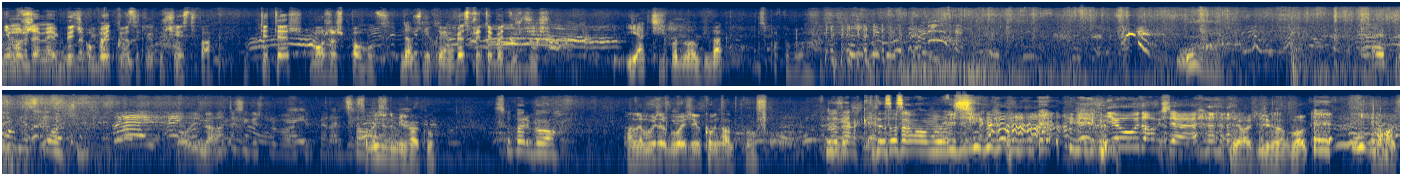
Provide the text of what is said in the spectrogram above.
Nie możemy być obojętni wobec takiego okrucieństwa. Ty też możesz pomóc. Dobrze, dziękuję. Wesprzyj Tybet już dziś. Jak ci się podobał biwak? Spoko było. Paulina? To się już próbował kilka razy. Co myślisz o tym biwaku? Super było. Ale mówisz, że byłaś jego komendantką. No tak, no to mam mówić? Nie udał się! Nie, chodź, idziemy na bok? No chodź.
